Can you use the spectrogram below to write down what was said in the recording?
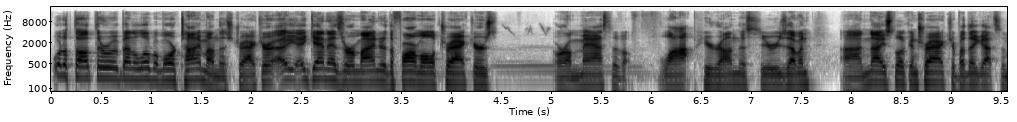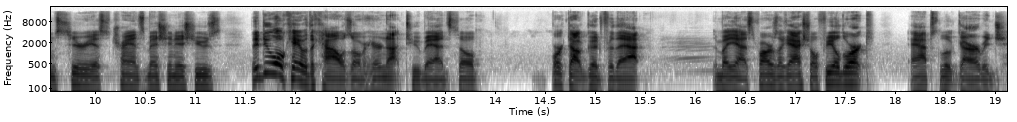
Would have thought there would have been a little bit more time on this tractor. Uh, again, as a reminder, the Farmall tractors are a massive flop here on this series, Evan. Uh, nice looking tractor, but they got some serious transmission issues. They do okay with the cows over here, not too bad. So worked out good for that. But yeah, as far as like actual field work, Absolute garbage.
